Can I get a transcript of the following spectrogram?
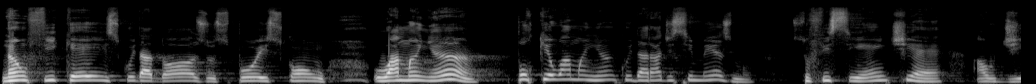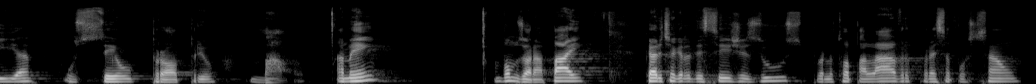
Não fiqueis cuidadosos, pois, com o amanhã, porque o amanhã cuidará de si mesmo. Suficiente é ao dia o seu próprio mal. Amém? Vamos orar, Pai. Quero te agradecer, Jesus, pela tua palavra, por essa porção.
